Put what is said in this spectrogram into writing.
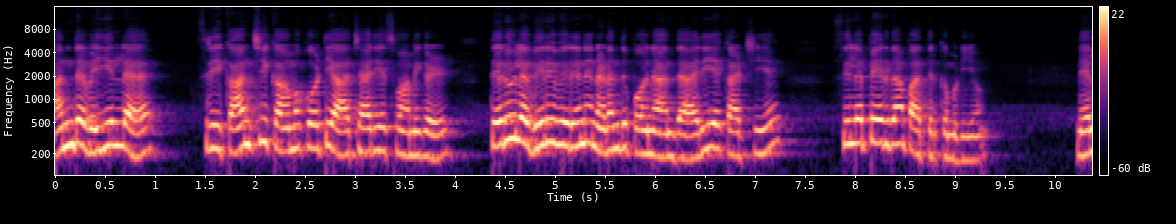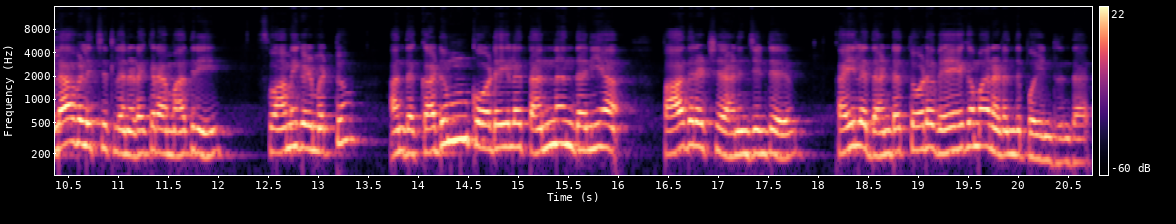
அந்த வெயிலில் ஸ்ரீ காஞ்சி காமகோட்டி ஆச்சாரிய சுவாமிகள் தெருவில் விறுவிறுன்னு நடந்து போன அந்த அரிய காட்சியை சில பேர் தான் பார்த்துருக்க முடியும். நிலா வெளிச்சத்தில் நடக்கிற மாதிரி சுவாமிகள் மட்டும் அந்த கடும் கோடையில் தன்னந்தனியாக பாதரட்சை அணிஞ்சுட்டு கையில் தண்டத்தோட வேகமாக நடந்து போயின்னு இருந்தார்.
